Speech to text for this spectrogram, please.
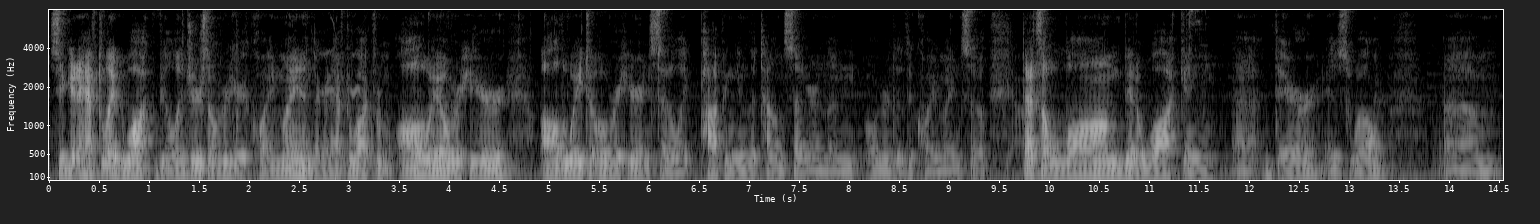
So you're going to have to like walk villagers over to your coin mine and they're going to have to walk from all the way over here all the way to over here instead of like popping in the town center and then over to the coin mine. So that's a long bit of walking uh, there as well. Um,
